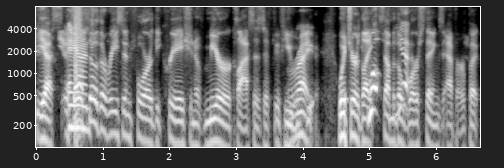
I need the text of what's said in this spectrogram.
Yes, it's And- also the reason for the creation of mirror classes, if, if you Right. which are like Well, some of the yeah. worst things ever. But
